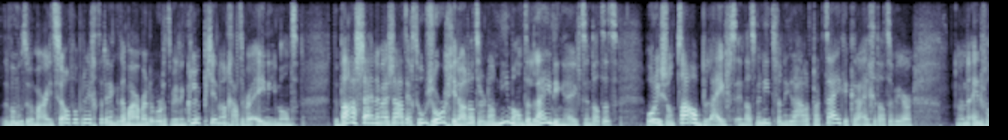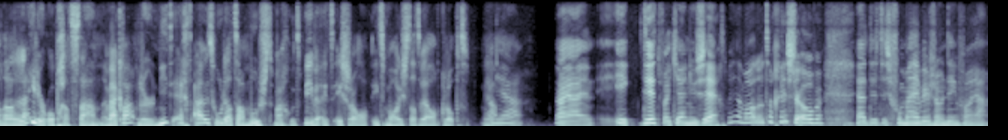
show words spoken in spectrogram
we moeten maar iets zelf oprichten, denk ik dan maar. Maar dan wordt het weer een clubje en dan gaat er weer één iemand de baas zijn. En wij zaten echt, hoe zorg je nou dat er dan niemand de leiding heeft? En dat het horizontaal blijft. En dat we niet van die rare praktijken krijgen dat er weer een, een of andere leider op gaat staan. En wij kwamen er niet echt uit hoe dat dan moest. Maar goed, wie weet is er al iets moois dat wel klopt. Ja, Ja. Nou ja, en ik, dit wat jij nu zegt, ja, we hadden het er gisteren over. Ja, dit is voor mij weer zo'n ding van, ja,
